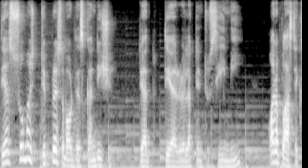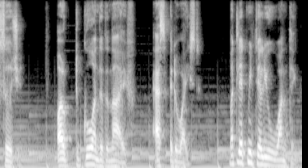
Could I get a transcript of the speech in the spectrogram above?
They are so much depressed about this condition that they are reluctant to see me or a plastic surgeon or to go under the knife as advised. But let me tell you one thing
